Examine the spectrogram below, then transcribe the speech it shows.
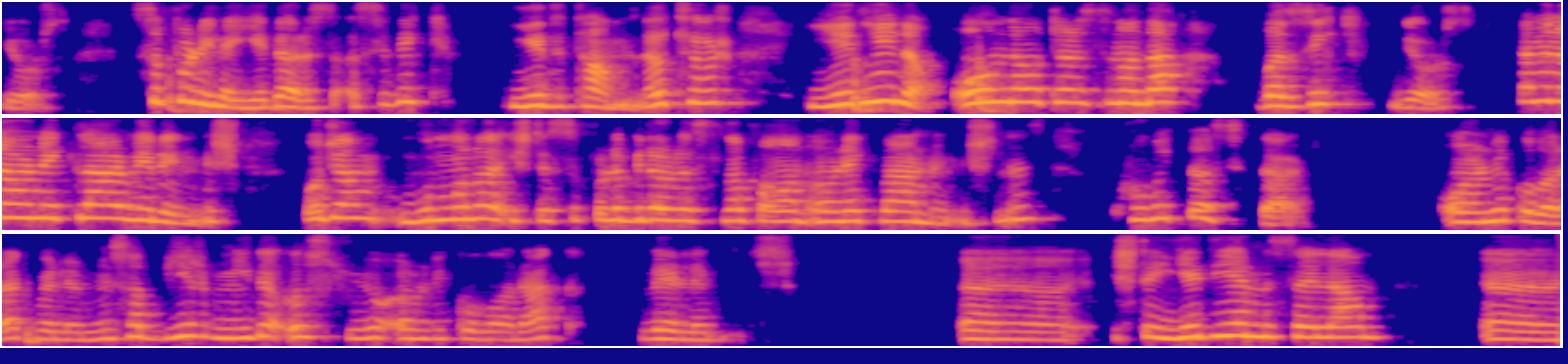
diyoruz. 0 ile 7 arası asidik, 7 tam nötr, 7 ile 14 arasına da bazik diyoruz. Hemen örnekler verilmiş. Hocam bunlara işte 0 ile 1 arasında falan örnek vermemişsiniz. Kuvvetli asitler örnek olarak verilir. Mesela bir mide öz suyu örnek olarak verilebilir. Ee, işte 7'ye mesela e,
